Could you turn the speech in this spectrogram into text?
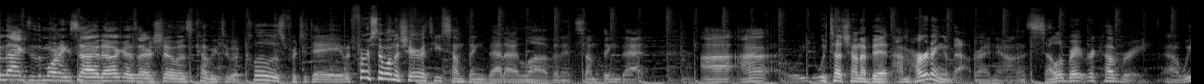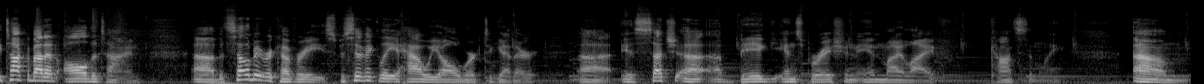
Welcome back to the Morning Side Hug as our show is coming to a close for today. But first, I want to share with you something that I love, and it's something that uh, I, we, touched on a bit. I'm hurting about right now, and it's Celebrate Recovery. Uh, we talk about it all the time, uh, but Celebrate Recovery, specifically how we all work together, uh, is such a, a big inspiration in my life constantly. Um,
